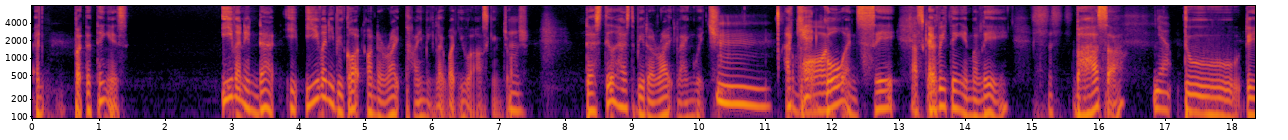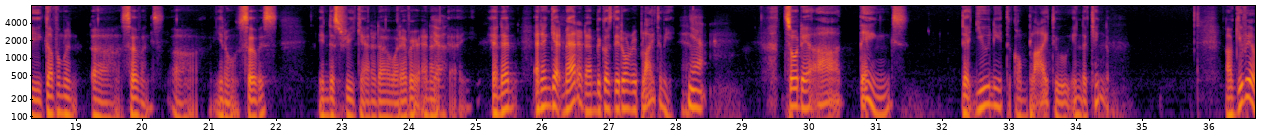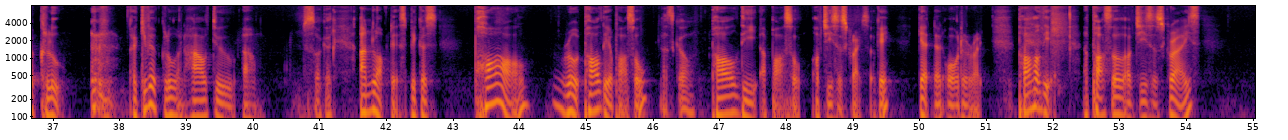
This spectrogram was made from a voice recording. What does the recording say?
And but the thing is, even in that, even if you got on the right timing, like what you were asking, Mm. There still has to be the right language. Mm. I Come can't on. go and say everything in Malay, bahasa, Yeah. to the government uh, servants, uh, you know, service industry, Canada, whatever, and Yeah. I, I, and then and then get mad at them because they don't reply to me. Yeah. So there are things that you need to comply to in the kingdom. I'll give you a clue. I'll give you a clue on how to um, so good. unlock this because Paul wrote, Paul the apostle, Let's go. Paul the apostle of Jesus Christ, okay? Get that order right. Paul the apostle of Jesus Christ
